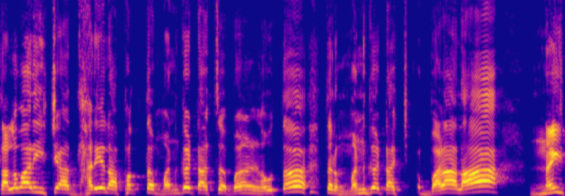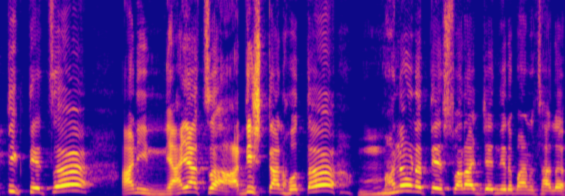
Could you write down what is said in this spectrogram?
तलवारीच्या धारेला फक्त मनगटाचं बळ नव्हतं तर मनगटाच्या बळाला नैतिकतेचं आणि न्यायाचं अधिष्ठान होतं. म्हणून ते स्वराज्य निर्माण झालं.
